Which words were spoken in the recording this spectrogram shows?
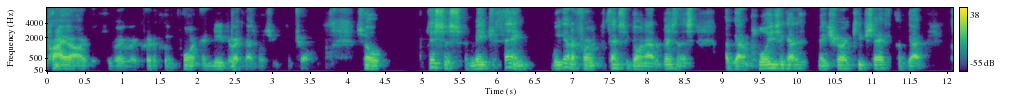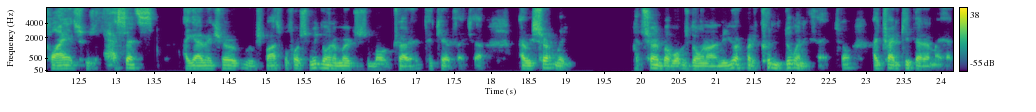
Prior art is very, very critically important, and you need to recognize what you can control. So this is a major thing. We got a firm potentially going out of business. I've got employees I got to make sure I keep safe. I've got clients whose assets I got to make sure we're responsible for. So we go in emergency mode, try to take care of things. Now, I was certainly concerned about what was going on in New York, but I couldn't do anything. So I tried to keep that in my head.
